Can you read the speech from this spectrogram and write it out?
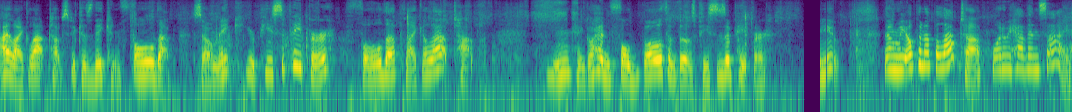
I like laptops because they can fold up. So make your piece of paper fold up like a laptop. Okay, go ahead and fold both of those pieces of paper. You. Then when we open up a laptop, what do we have inside?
